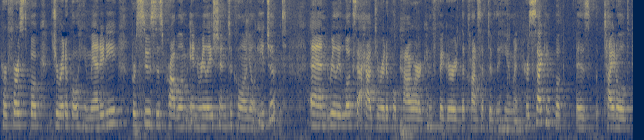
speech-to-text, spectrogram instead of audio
Her first book, Juridical Humanity, pursues this problem in relation to colonial Egypt and really looks at how juridical power configured the concept of the human. Her second book is titled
